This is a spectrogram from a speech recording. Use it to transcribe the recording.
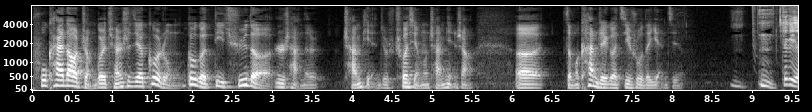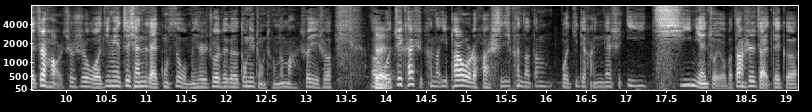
铺开到整个全世界各种各个地区的日产的产品，就是车型产品上。呃，怎么看这个技术的演进？嗯嗯，这个也正好，就是我因为之前在公司我们也是做这个动力总成的嘛，所以说，呃，我最开始看到 ePower 的话，实际看到当我记得好像应该是一七年左右吧，当时在这个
